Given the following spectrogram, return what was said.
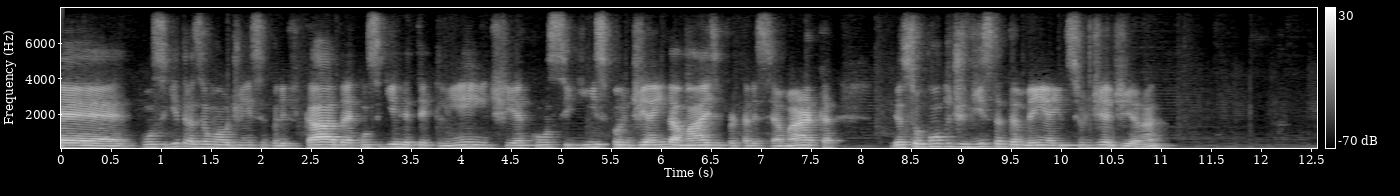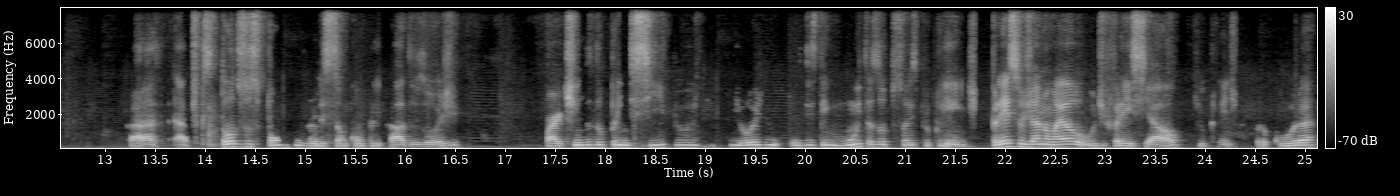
É conseguir trazer uma audiência qualificada, é conseguir reter cliente, é conseguir expandir ainda mais e fortalecer a marca. E o seu ponto de vista também aí do seu dia a dia, né? Cara, acho que todos os pontos eles são complicados hoje, partindo do princípio de que hoje existem muitas opções para o cliente. Preço já não é o diferencial que o cliente procura,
